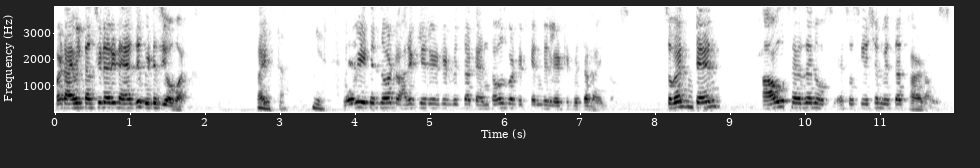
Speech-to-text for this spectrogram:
But i will consider it as if it is your work right? Yes sir. Yes. Maybe it is not directly related with the 10th house but it can be related with the 9th house so when okay. 10th house has an association with the third house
